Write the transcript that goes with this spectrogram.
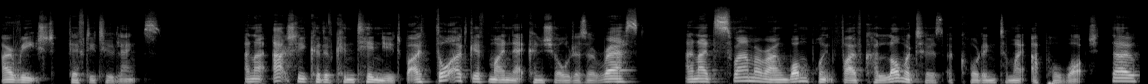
I reached 52 lengths. And I actually could have continued, but I thought I'd give my neck and shoulders a rest and I'd swam around 1.5 kilometers according to my Apple Watch, though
